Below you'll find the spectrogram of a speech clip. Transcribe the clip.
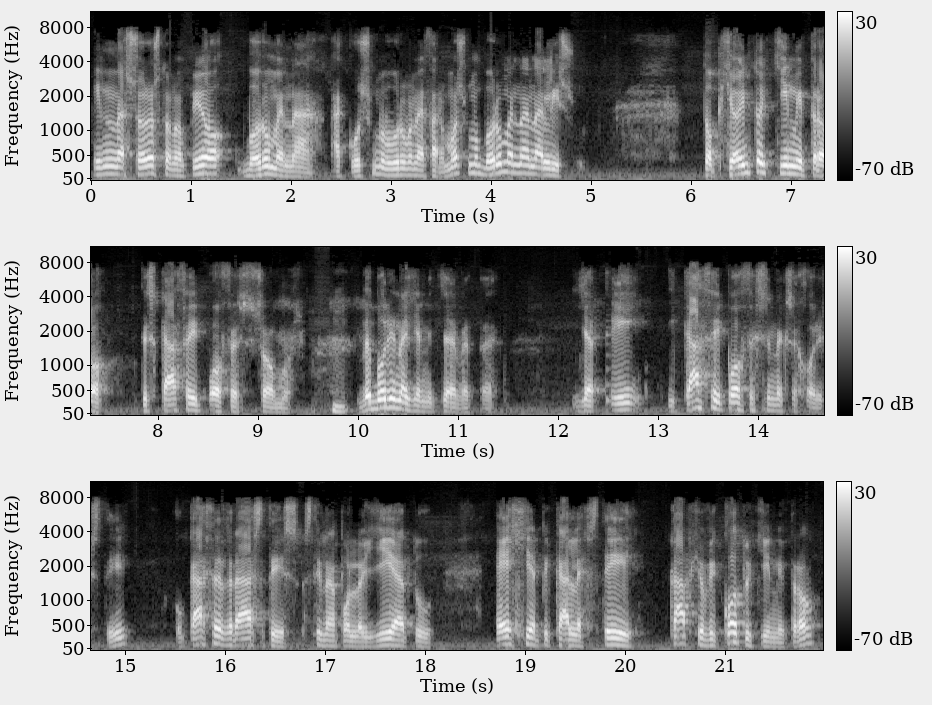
είναι ένας όρος τον οποίο μπορούμε να ακούσουμε, μπορούμε να εφαρμόσουμε, μπορούμε να αναλύσουμε. Το ποιο είναι το κίνητρο της κάθε υπόθεσης όμως δεν μπορεί να γενικεύεται γιατί η κάθε υπόθεση είναι ξεχωριστή, ο κάθε δράστης στην απολογία του έχει επικαλεστεί κάποιο δικό του κίνητρο,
